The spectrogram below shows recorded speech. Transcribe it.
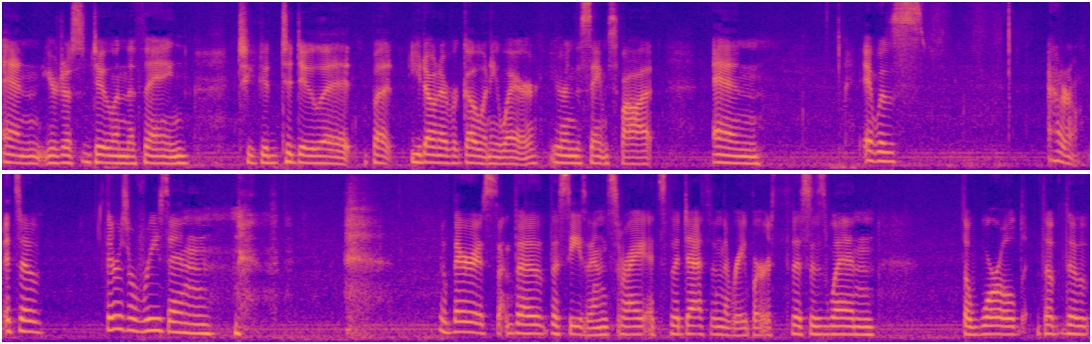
and you're just doing the thing to to do it, but you don't ever go anywhere. You're in the same spot. And it was I don't know. It's a there's a reason there is the the seasons, right? It's the death and the rebirth. This is when the world, the the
